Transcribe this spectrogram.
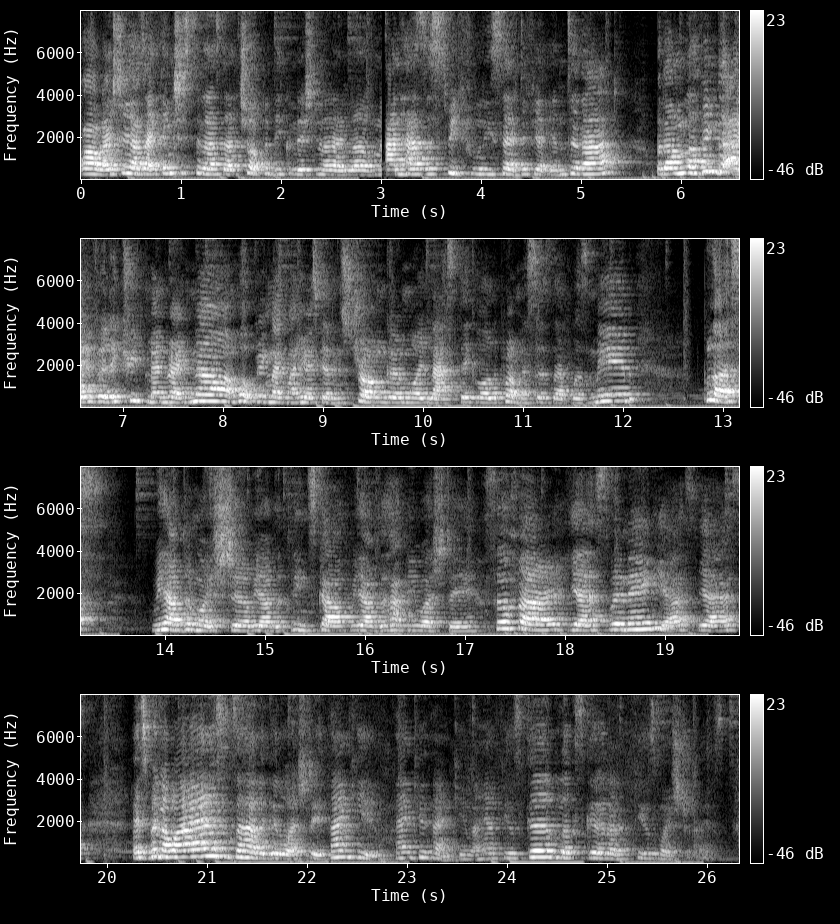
Oh, like she has, I think she still has that chocolate deep conditioner that I love and has a sweet fruity scent if you're into that. But I'm loving the Ayurvedic treatment right now. I'm hoping like my hair is getting stronger, more elastic, all the promises that was made. Plus, we have the moisture, we have the clean scalp, we have the happy wash day. So far, yes, winning, yes, yes. It's been a while since I had a good wash day. Thank you, thank you, thank you. My hair feels good, looks good, and it feels moisturized.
